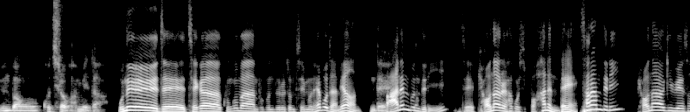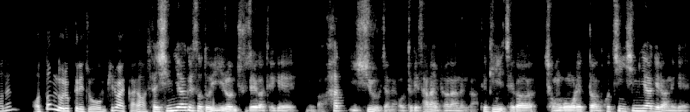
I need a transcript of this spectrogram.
윤방호 코치라고 합니다. 오늘 이제 제가 궁금한 부분들을 좀 질문해 보자면, 네. 많은 분들이 이제 변화를 하고 싶어 하는데, 사람들이 변화하기 위해서는 어떤 노력들이 좀 필요할까요? 사실 심리학에서도 이런 주제가 되게 핫 이슈잖아요. 어떻게 사람이 변하는가. 특히 제가 전공을 했던 코칭 심리학이라는 게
